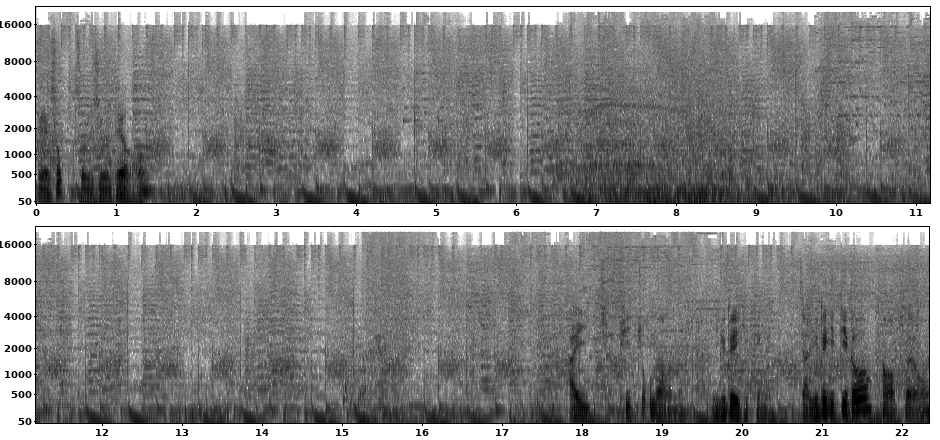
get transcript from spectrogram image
계속 써주시면 돼요. IHP 조금 남았나? 유대 기띠인가? 자, 유대 기띠도 상관없어요.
